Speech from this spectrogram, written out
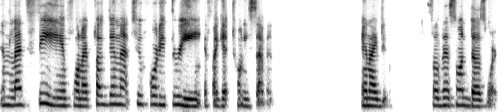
And let's see if when I plugged in that 243, if I get 27. And I do. So this one does work.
